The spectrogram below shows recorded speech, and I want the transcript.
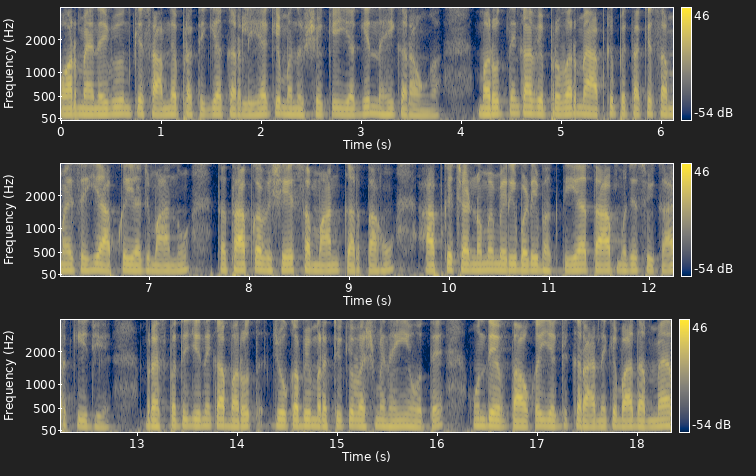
और मैंने भी उनके सामने प्रतिज्ञा कर ली है कि मनुष्य के यज्ञ नहीं कराऊँगा। मरुत ने कहा, विप्रवर, मैं आपके पिता के समय से ही आपका यजमान हूँ तथा आपका विशेष सम्मान करता हूँ। आपके चरणों में मेरी बड़ी भक्ति है तथा आप मुझे स्वीकार कीजिए। बृहस्पति जी ने कहा, मरुत, जो कभी मृत्यु के वश में नहीं होते, उन देवताओं का यज्ञ कराने के बाद अब मैं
